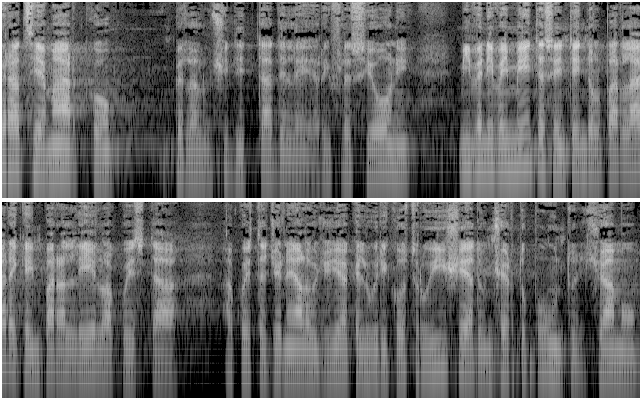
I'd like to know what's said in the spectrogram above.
Grazie a Marco per la lucidità delle riflessioni. Mi veniva in mente sentendolo parlare che in parallelo a questa, a questa genealogia che lui ricostruisce, ad un certo punto, diciamo,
